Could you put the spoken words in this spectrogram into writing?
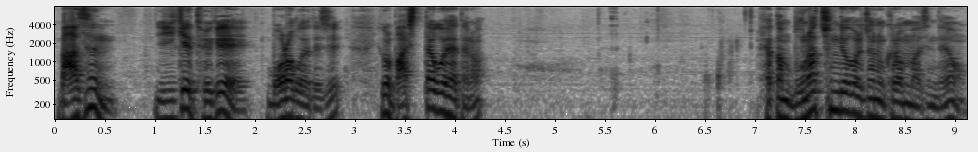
맛은 이게 되게 뭐라고 해야 되지? 이걸 맛있다고 해야 되나? 약간 문화 충격을 주는 그런 맛인데요.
